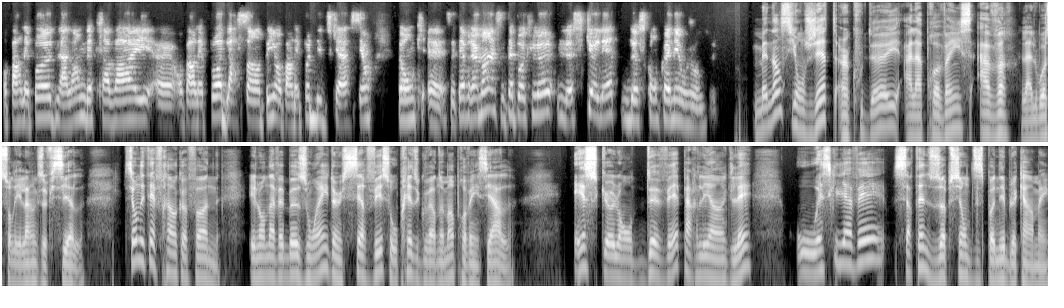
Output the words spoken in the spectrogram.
On parlait pas de la langue de travail, euh, on parlait pas de la santé, on parlait pas de l'éducation. Donc, euh, c'était vraiment à cette époque-là le squelette de ce qu'on connaît aujourd'hui. Maintenant, si on jette un coup d'œil à la province avant la loi sur les langues officielles, si on était francophone et l'on avait besoin d'un service auprès du gouvernement provincial, est-ce que l'on devait parler anglais ou est-ce qu'il y avait certaines options disponibles quand même?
